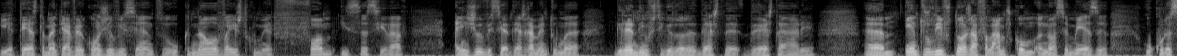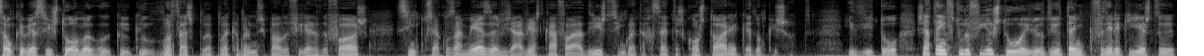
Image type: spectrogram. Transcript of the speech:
E a tese também tem a ver com Gil Vicente, o que não haveias de comer, fome e saciedade em Gil Vicente. És realmente uma grande investigadora desta, desta área. Um, entre os livros que nós já falámos, como a nossa mesa, O Coração, Cabeça e Estômago, que, que pela, pela, Câmara Municipal da Figueira da Foz, Cinco Séculos à Mesa, já vieste cá a falar disto, 50 Receitas com História, que é Dom Quixote editou, já tem fotografias tuas. Eu, eu tenho que fazer aqui este,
